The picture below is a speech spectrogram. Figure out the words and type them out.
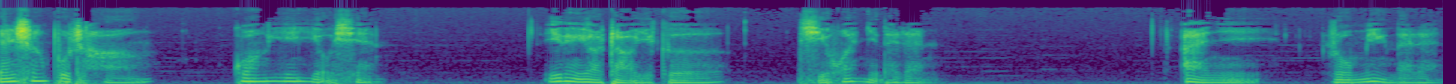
人生不长，光阴有限，一定要找一个喜欢你的人，爱你如命的人，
